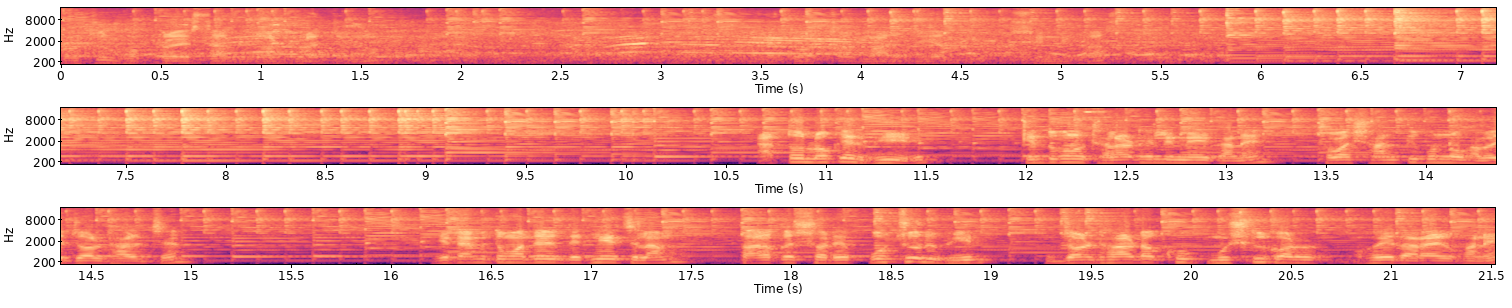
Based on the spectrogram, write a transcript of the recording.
প্রচুর ভক্ত এসছে আজকে জল জন্য। দেখতে পাচ্ছ মাছ দিয়া শ্রীনিবাস। এত লোকের ভিড়, কিন্তু কোনো ঠেলাঠেলি নেই এখানে। সবাই শান্তিপূর্ণভাবে জল ঢালছে। যেটা আমি তোমাদের দেখিয়েছিলাম, তারকেশ্বরে প্রচুর ভিড়। জল ঢালাটা খুব মুশকিল হয়ে দাঁড়ায় ওখানে।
